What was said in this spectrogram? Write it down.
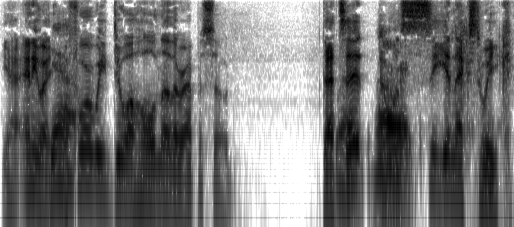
Yeah. Anyway, Yeah. before we do a whole nother episode, that's Right. it. And All we'll right. see you next week.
